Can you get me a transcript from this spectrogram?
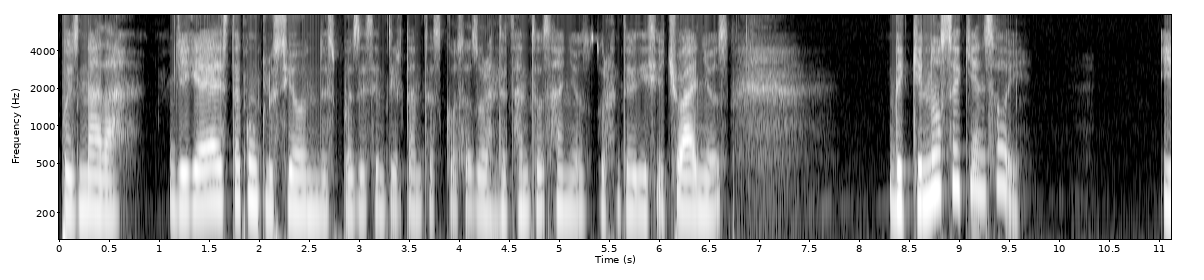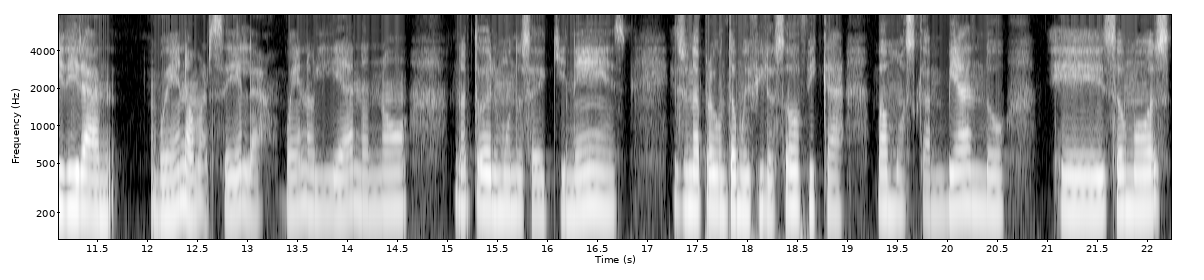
pues nada, llegué a esta conclusión después de sentir tantas cosas durante tantos años, durante 18 años, de que no sé quién soy. Y dirán, bueno, Marcela, bueno, Liliana, no, no todo el mundo sabe quién es, es una pregunta muy filosófica, vamos cambiando, eh, somos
